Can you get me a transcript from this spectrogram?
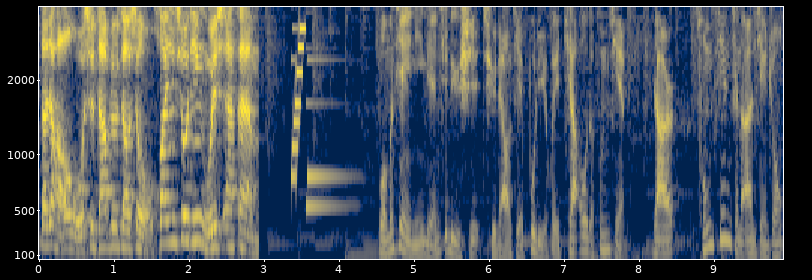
大家好，我是 W 教授，欢迎收听 Wish FM。我们建议您联系律师去了解不理会 TRO 的风险。然而，从先前的案件中，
